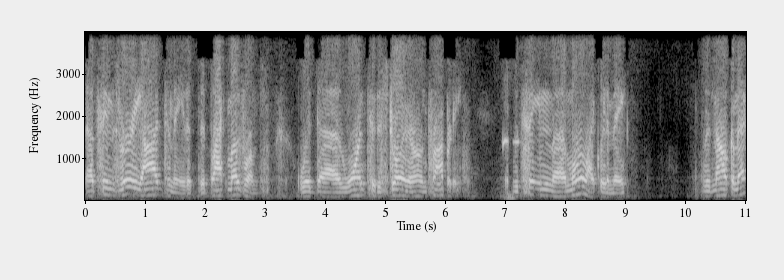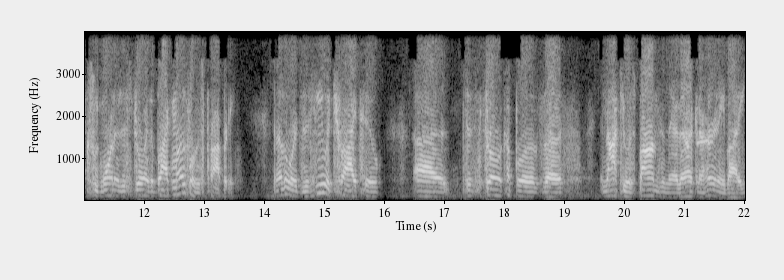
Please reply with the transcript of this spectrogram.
Now, it seems very odd to me that the black Muslims would uh, want to destroy their own property. It would seem uh, more likely to me that Malcolm X would want to destroy the black Muslims' property. In other words, that he would try to uh, just throw a couple of uh, innocuous bombs in there that aren't going to hurt anybody.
